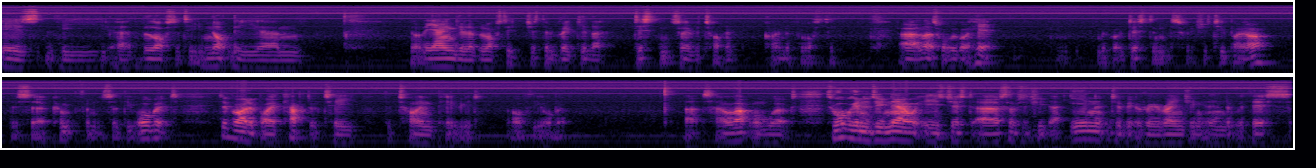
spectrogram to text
is the uh, velocity, not the um, not the angular velocity, just the regular distance over time kind of velocity. Uh, and that's what we've got here. We've got distance, which is 2 pi r, the circumference of the orbit, divided by capital T, the time period of the orbit. That's how that one works. So what we're going to do now is just uh, substitute that in, do a bit of rearranging and end up with this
